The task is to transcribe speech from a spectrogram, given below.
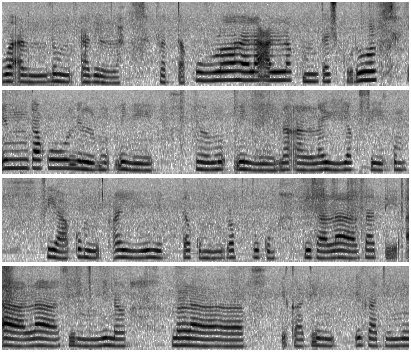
wa antum adillah fattaqullaha la'allakum tashkurun in taqulil mu'mini lil mu'minina yakfikum fiyakum ayyumittakum rabbukum bisalasati alafim minal malah ikatim ikatimu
